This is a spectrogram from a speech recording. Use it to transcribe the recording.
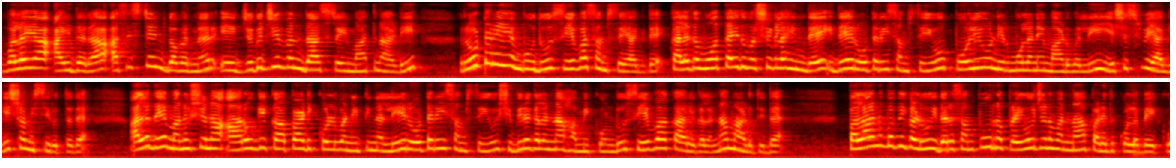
ವಲಯ ಐದರ assistant governor A. Jagajeevan Das Rai ಮಾತನಾಡಿ, ರೋಟರಿ ಎಂಬುದು ಸೇವಾ ಸಂಸ್ಥೆಯಾಗಿದೆ. ಕಳೆದ ಮೂವತ್ತೈದು ವರ್ಷಗಳ ಹಿಂದೆ ಇದೇ ರೋಟರಿ ಸಂಸ್ಥೆಯು ಪೋಲಿಯೋ ನಿರ್ಮೂಲನೆ ಮಾಡುವಲ್ಲಿ ಯಶಸ್ವಿಯಾಗಿ ಶ್ರಮಿಸಿರುತ್ತದೆ. ಅಲ್ಲದೆ, ಮನುಷ್ಯನ ಆರೋಗ್ಯ ಕಾಪಾಡಿಕೊಳ್ಳುವ ನಿಟ್ಟಿನಲ್ಲಿ ರೋಟರಿ ಸಂಸ್ಥೆಯು ಶಿಬಿರಗಳನ್ನು ಹಮ್ಮಿಕೊಂಡು ಸೇವಾ ಕಾರ್ಯಗಳನ್ನು ಮಾಡುತ್ತಿದೆ. ಫಲಾನುಭವಿಗಳು ಇದರ ಸಂಪೂರ್ಣ ಪ್ರಯೋಜನವನ್ನು ಪಡೆದುಕೊಳ್ಳಬೇಕು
